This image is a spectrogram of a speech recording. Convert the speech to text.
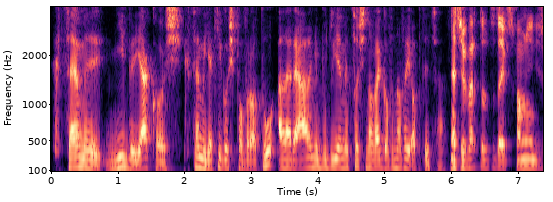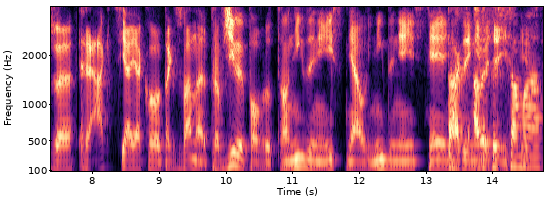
chcemy niby jakoś, chcemy jakiegoś powrotu, ale realnie budujemy coś nowego w nowej optyce. Znaczy, warto tutaj wspomnieć, że reakcja jako tak zwany prawdziwy powrót to nigdy nie istniał i nigdy nie istnieje, tak, nigdy nie ale będzie też istnieć. sama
